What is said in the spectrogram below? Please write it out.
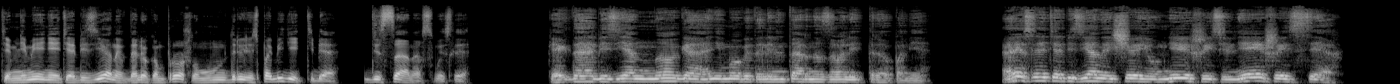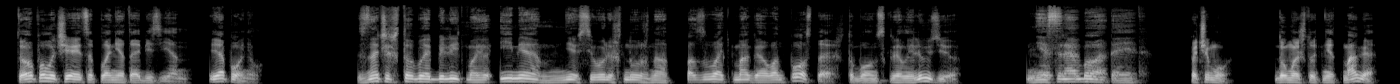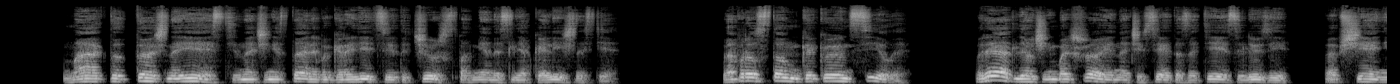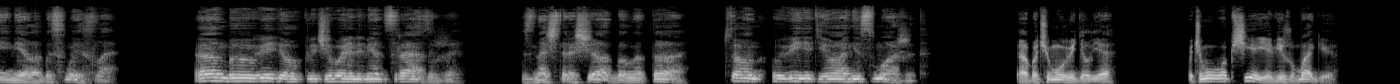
Тем не менее, эти обезьяны в далеком прошлом умудрились победить тебя. Десана, в смысле. Когда обезьян много, они могут элементарно завалить трупами. А если эти обезьяны еще и умнейшие и сильнейшие из всех? То получается планета обезьян. Я понял. Значит, чтобы обелить мое имя, мне всего лишь нужно позвать мага аванпоста, чтобы он скрыл иллюзию. Не сработает. Почему? Думаешь, тут нет мага? Маг тут точно есть, иначе не стали бы городить всю эту чушь с подменой слепкой личности. Вопрос в том, какой он силы. Вряд ли очень большой, иначе вся эта затея с иллюзией вообще не имела бы смысла. Он бы увидел ключевой элемент сразу же. Значит, расчет был на то, что он увидеть его не сможет. А почему увидел я? Почему вообще я вижу магию?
